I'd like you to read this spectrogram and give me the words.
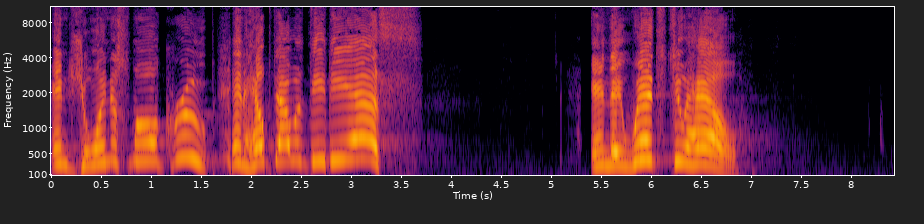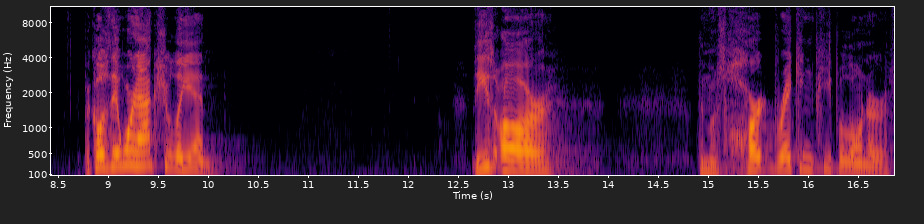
and joined a small group and helped out with VBS. And they went to hell because they weren't actually in. These are the most heartbreaking people on earth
